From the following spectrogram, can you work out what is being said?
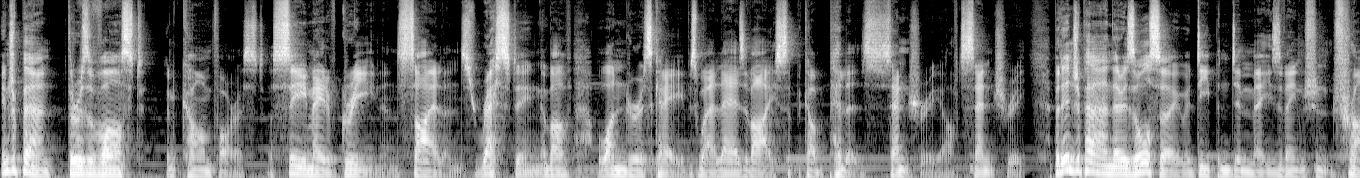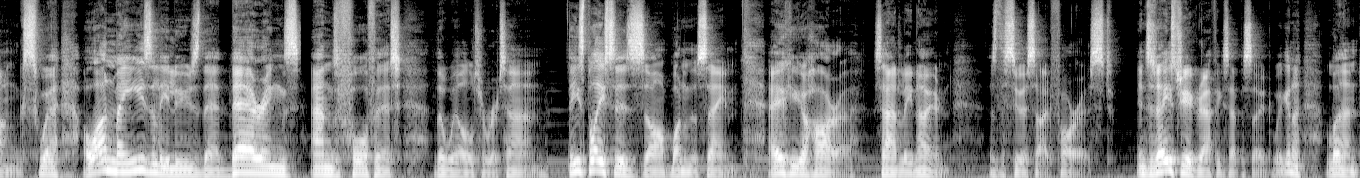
In Japan, there is a vast and calm forest, a sea made of green and silence, resting above wondrous caves where layers of ice have become pillars century after century. But in Japan, there is also a deep and dim maze of ancient trunks where one may easily lose their bearings and forfeit the will to return. These places are one and the same Aokigahara, sadly known as the Suicide Forest. In today's Geographics episode, we're going to learn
